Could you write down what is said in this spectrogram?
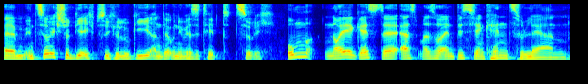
Ähm, in Zürich studiere ich Psychologie an der Universität Zürich. Um neue Gäste erstmal so ein bisschen kennenzulernen,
